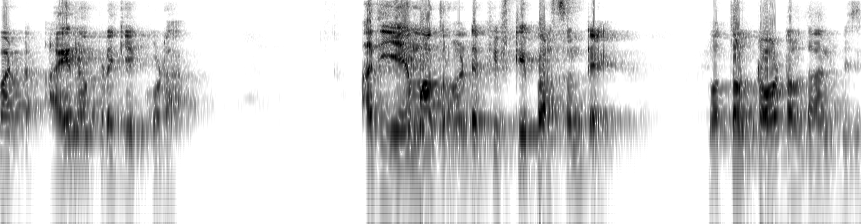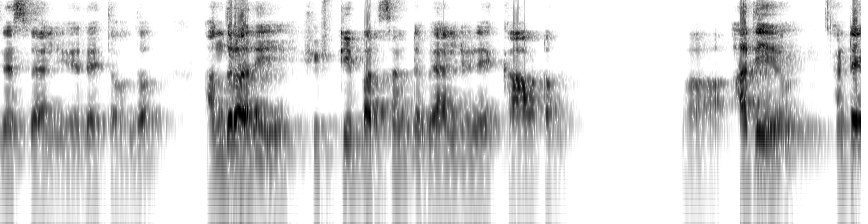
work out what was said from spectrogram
బట్ అయినప్పటికీ కూడా అది ఏమాత్రం అంటే ఫిఫ్టీ పర్సెంటే మొత్తం టోటల్ దాని బిజినెస్ వాల్యూ ఏదైతే ఉందో అందులో అది ఫిఫ్టీ పర్సెంట్ వాల్యూనే కావటం. అది అంటే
